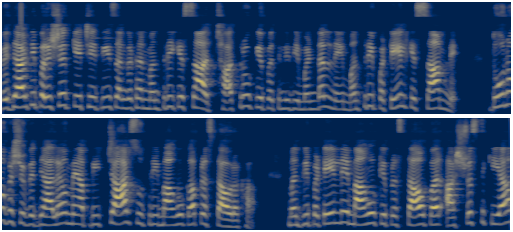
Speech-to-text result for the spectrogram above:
विद्यार्थी परिषद के क्षेत्रीय संगठन मंत्री के साथ छात्रों के प्रतिनिधि मंडल ने मंत्री पटेल के सामने दोनों विश्वविद्यालयों में अपनी चार सूत्री मांगों का प्रस्ताव रखा। मंत्री पटेल ने मांगों के प्रस्ताव पर आश्वस्त किया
